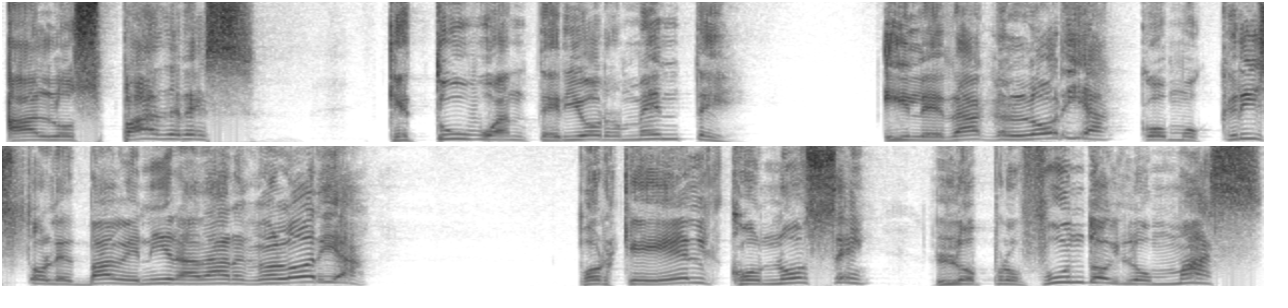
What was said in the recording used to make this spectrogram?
a los padres que tuvo anteriormente y le da gloria como Cristo les va a venir a dar gloria, porque Él conoce lo profundo y lo más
